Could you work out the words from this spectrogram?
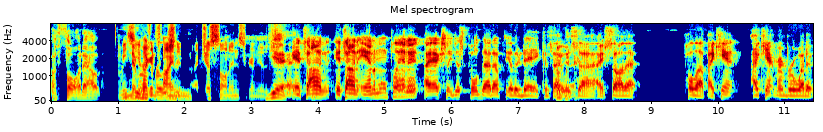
a thawed out. Let me see if I can find it. I just saw on Instagram the other day. Yeah, It's on it's on Animal Planet. I actually just pulled that up the other day because I was uh, I saw that pull up. I can't I can't remember what it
